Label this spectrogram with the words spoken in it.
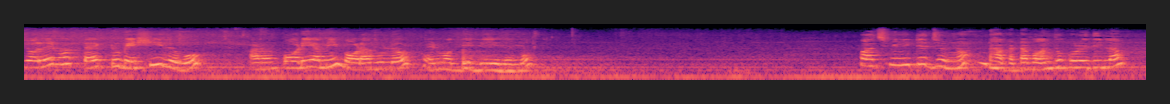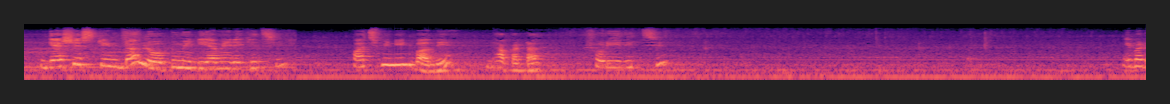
জলের ভাগটা একটু বেশিই দেবো, কারণ পরে আমি বড়াগুলো এর মধ্যে দিয়ে দেব। পাঁচ মিনিটের জন্য ঢাকাটা বন্ধ করে দিলাম। গ্যাসের স্টিমটা লো টু মিডিয়ামে রেখেছি। পাঁচ মিনিট বাদে ঢাকাটা সরিয়ে দিচ্ছি। এবার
